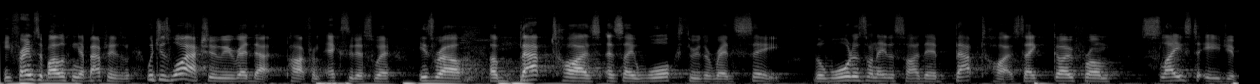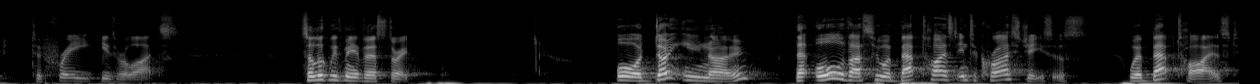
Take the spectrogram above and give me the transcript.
He frames it by looking at baptism, which is why actually we read that part from Exodus where Israel are baptized as they walk through the Red Sea. The waters on either side, they're baptized. They go from slaves to Egypt to free Israelites. So look with me at verse 3. Or don't you know that all of us who were baptized into Christ Jesus were baptized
